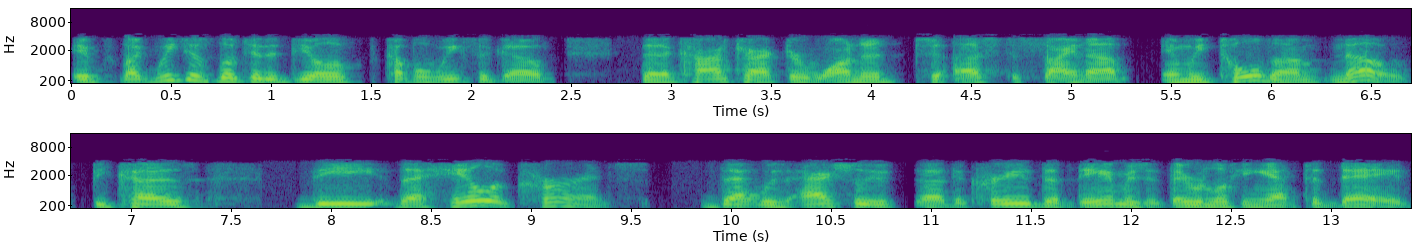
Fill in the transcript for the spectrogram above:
if like we just looked at a deal a couple of weeks ago that a contractor wanted to, us to sign up, and we told them no because the the hail occurrence that was actually uh, that created the damage that they were looking at today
